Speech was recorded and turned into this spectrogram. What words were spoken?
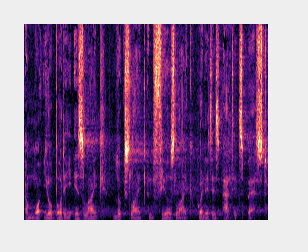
and what your body is like, looks like, and feels like when it is at its best.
